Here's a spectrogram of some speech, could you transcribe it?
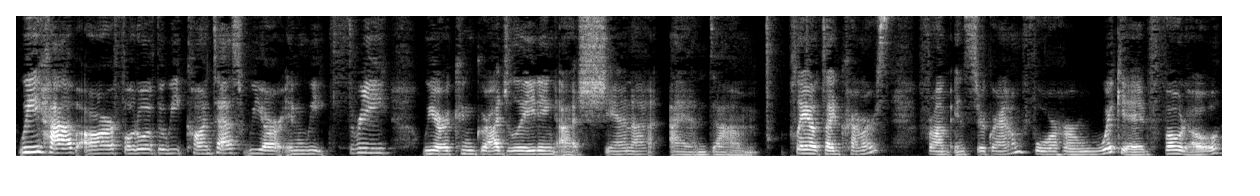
We have our photo of the week contest. We are in week three. We are congratulating uh, Shanna and um, Play Outside Cremers from Instagram for her wicked photo.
